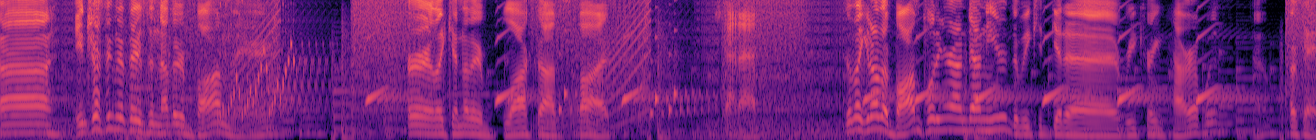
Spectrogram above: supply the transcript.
Uh, interesting that there's another bomb there. Or like another blocked off spot. Shut up. Is there like another bomb floating around down here that we could get a recurring power up with? No? Okay.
